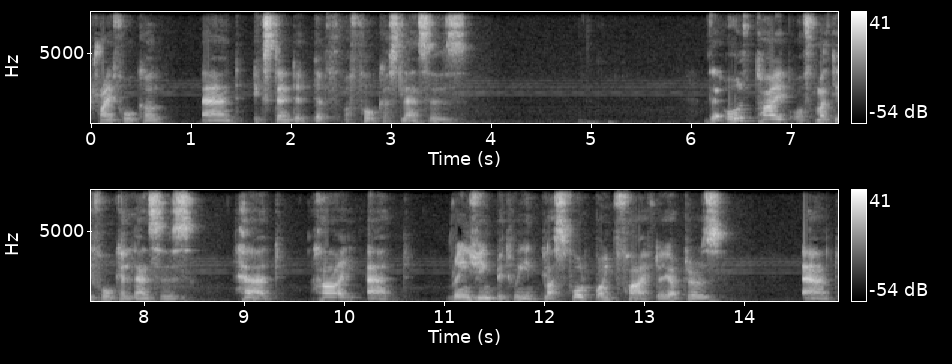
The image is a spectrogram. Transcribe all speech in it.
trifocal, and extended depth of focus lenses. The old type of multifocal lenses had high AD ranging between plus 4.5 diopters and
